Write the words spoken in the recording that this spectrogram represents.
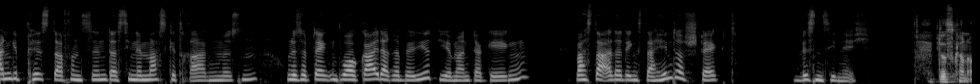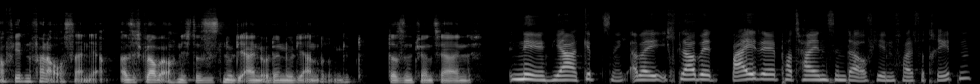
angepisst davon sind, dass sie eine Maske tragen müssen und deshalb denken, boah, geil, da rebelliert jemand dagegen. Was da allerdings dahinter steckt, wissen sie nicht. Das kann auf jeden Fall auch sein, ja. Also ich glaube auch nicht, dass es nur die einen oder nur die anderen gibt. Da sind wir uns ja einig. Nee, ja, gibt's nicht. Aber ich glaube, beide Parteien sind da auf jeden Fall vertreten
